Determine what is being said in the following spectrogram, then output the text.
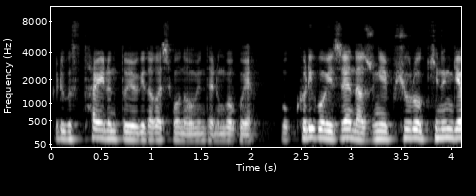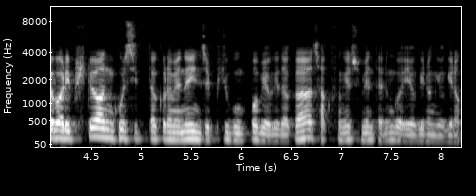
그리고 스타일은 또 여기다가 집어넣으면 되는 거고요. 뭐 그리고 이제 나중에 뷰로 기능 개발이 필요한 곳이 있다 그러면은 이제 뷰 문법 여기다가 작성해 주면 되는 거예요. 여기랑 여기랑.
